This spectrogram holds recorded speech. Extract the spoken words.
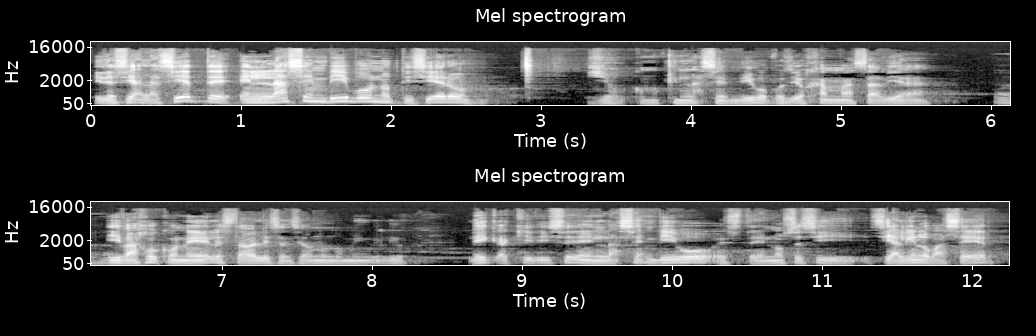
Y decía, a las 7, enlace en vivo, noticiero. Y yo, como que enlace en vivo? Pues yo jamás había... Y bajo con él, estaba licenciado en un domingo. Y le digo, Lick, aquí dice enlace en vivo, este, no sé si, si alguien lo va a hacer.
